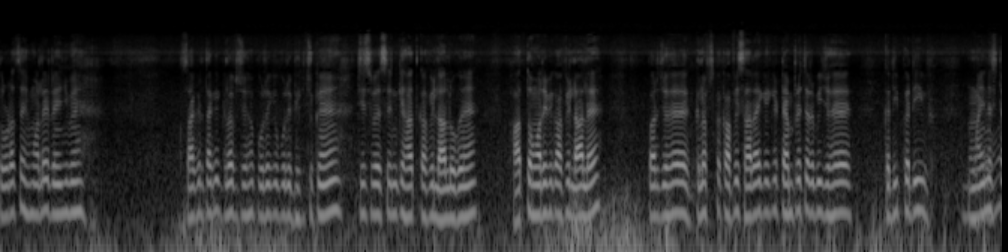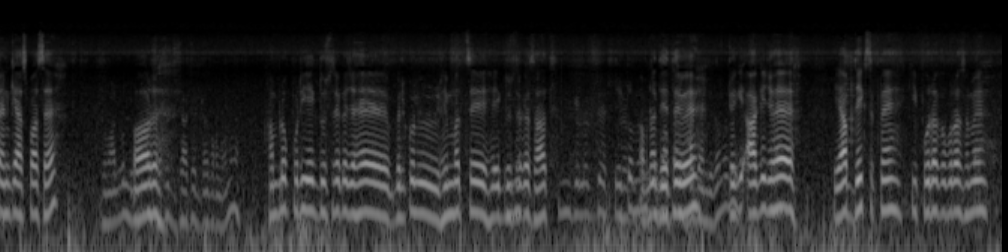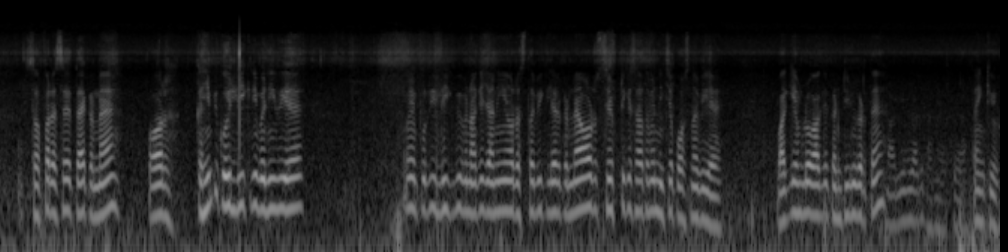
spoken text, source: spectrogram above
थोड़ा सा हिमालय रेंज में सागरता के ग्लव्स जो हैं पूरे के पूरे भीग चुके हैं, जिस वजह से इनके हाथ काफ़ी लाल हो गए हैं। हाथ तो हमारे भी काफ़ी लाल है, पर जो है ग्लव्स का काफ़ी सारा है क्योंकि टेम्परेचर अभी जो है करीब करीब माइनस टेन के आसपास है। और हम लोग पूरी एक दूसरे का जो है बिल्कुल हिम्मत से एक दूसरे का साथ अपना देते हुए, क्योंकि आगे जो है, ये आप देख सकते हैं कि पूरा का पूरा समय सफ़र ऐसे तय करना है। और कहीं भी कोई लीक नहीं बनी हुई है। हमें पूरी लीक भी बना के जानी है और रास्ता भी क्लियर करना है और सेफ्टी के साथ हमें नीचे पहुँचना भी है। बाकी हम लोग आगे कंटिन्यू करते हैं। Thank you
